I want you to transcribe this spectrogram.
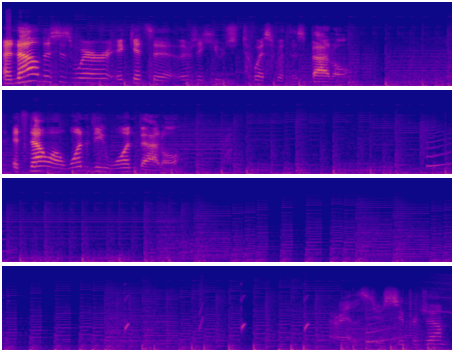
And now this is where it gets a, there's a huge twist with this battle. It's now a 1v1 battle. Jump.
